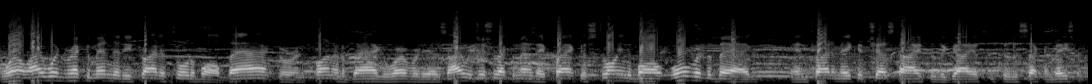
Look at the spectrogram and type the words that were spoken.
Well, I wouldn't recommend that he try to throw the ball back or in front of the bag or wherever it is. I would just recommend they practice throwing the ball over the bag and try to make it chest high to the guy to the second baseman.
